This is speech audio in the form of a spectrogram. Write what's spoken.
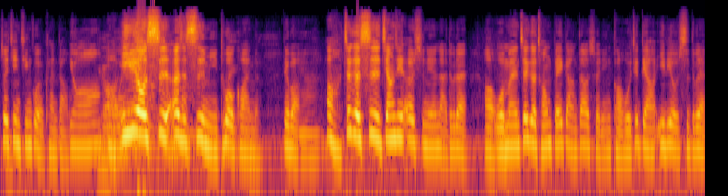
最近经过有看到，有。哦，一六四二十四米拓宽的。对吧？哦，这个是将近二十年来，对不对？哦，我们这个从北港到水林口湖就掉一六四，对不对？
